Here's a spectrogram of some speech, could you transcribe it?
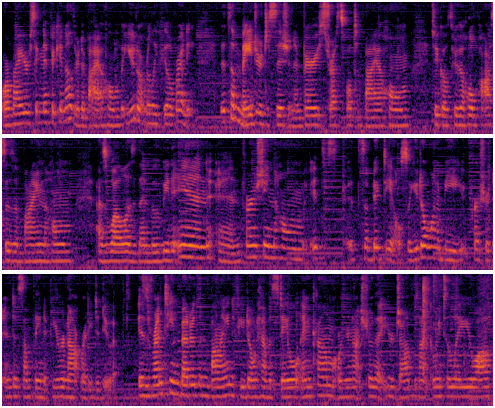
or by your significant other to buy a home, but you don't really feel ready. It's a major decision and very stressful to buy a home, to go through the whole process of buying the home, as well as then moving in and furnishing the home. It's it's a big deal. So you don't want to be pressured into something if you're not ready to do it. Is renting better than buying if you don't have a stable income or you're not sure that your job's not going to lay you off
